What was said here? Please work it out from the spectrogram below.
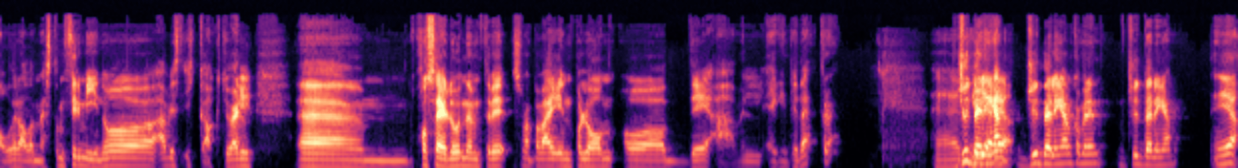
aller aller mest om. Firmino er visst ikke aktuell. Um, Joselo nevnte vi, som er på vei inn på lån, og det er vel egentlig det, tror jeg. Eh, Jude, Bellingham. Jude Bellingham kommer inn. Jude Bellingham. Ja.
